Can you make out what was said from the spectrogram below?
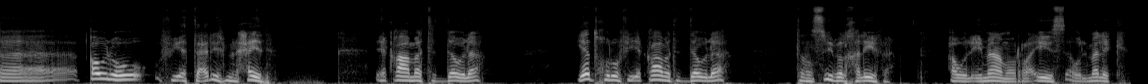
آه، قوله في التعريف من حيث إقامة الدولة يدخل في إقامة الدولة تنصيب الخليفة أو الإمام أو الرئيس أو الملك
